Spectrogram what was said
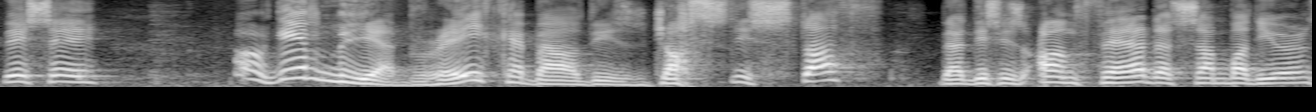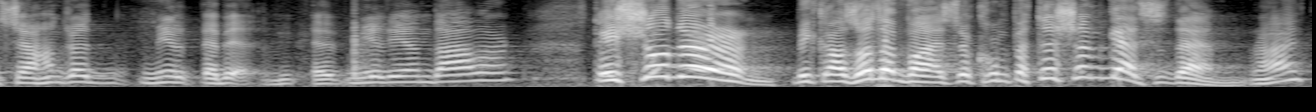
They say, oh, give me a break about this justice stuff, that this is unfair that somebody earns a hundred mil, a million dollar. They should earn, because otherwise the competition gets them, right?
